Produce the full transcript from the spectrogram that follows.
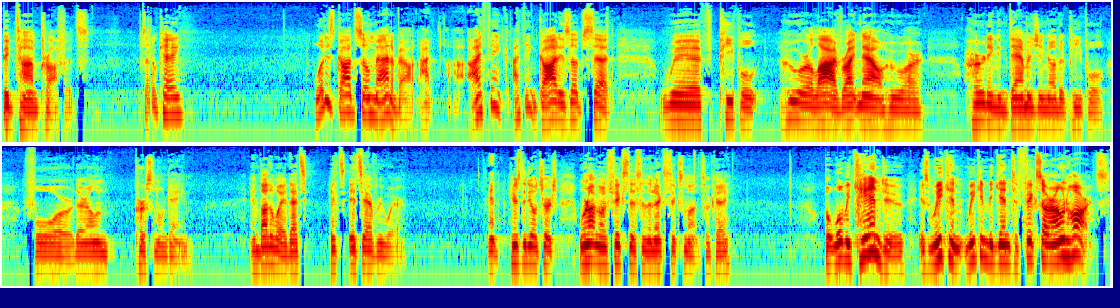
big time prophets. Is that okay? What is God so mad about? I, I, think, I think God is upset with people who are alive right now who are hurting and damaging other people for their own personal gain. And by the way, that's it's it's everywhere. And here's the deal, church. We're not going to fix this in the next six months, okay? But what we can do is we can we can begin to fix our own hearts,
